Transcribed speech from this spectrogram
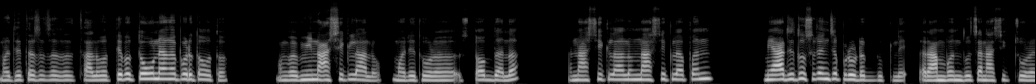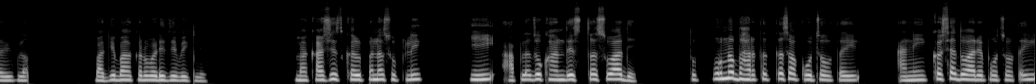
मग ते तसं तसं चालवत ते फक्त उन्हाळ्यापुरतं होतं. मग मी नाशिकला आलो. मध्ये थोडं स्टॉप झालं. नाशिकला आलो. नाशिकला पण मी आधी दुसऱ्यांचे प्रोडक्ट विकले. रामबंधूचा नाशिक चोळा विकला. बाकी भाकरवडी ते विकले. मग अशीच कल्पना सुटली की आपला जो खानदेशचा स्वाद आहे तो पूर्ण भारतात कसा पोचवता येईल आणि कशाद्वारे पोचवता येईल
